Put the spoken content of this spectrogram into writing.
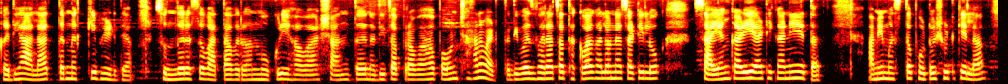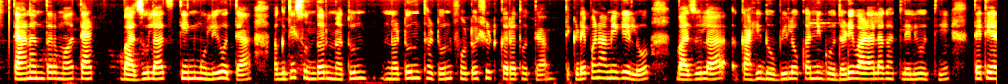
कधी आलात तर नक्की भेट द्या. सुंदर असं वातावरण मोकळी हवा शांत नदीचा प्रवाह पाहून छान वाटतं. दिवसभराचा थकवा घालवण्यासाठी लोक सायंकाळी या ठिकाणी येतात. आम्ही मस्त फोटोशूट केला. त्यानंतर मग त्या बाजूलाच तीन मुली होत्या. अगदी सुंदर नटून नटून थटून फोटोशूट करत होत्या. तिकडे पण आम्ही गेलो. बाजूला काही धोबी लोकांनी गोधडी वाळायला घातलेली होती. ते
